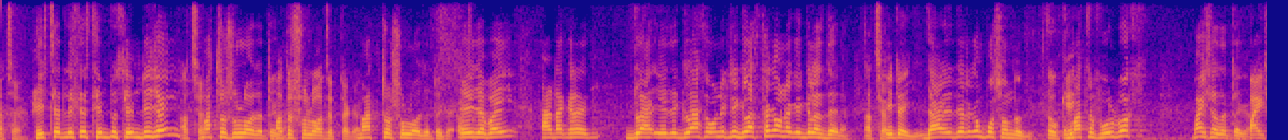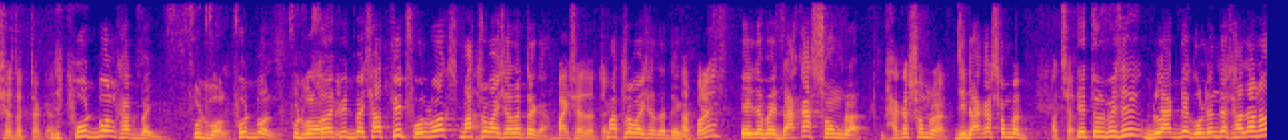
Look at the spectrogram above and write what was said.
আচ্ছা। হেডসেট লিখে সেম টু সেম ডিজাইন আচ্ছা। মাত্র ষোলো হাজার টাকা। মাত্র ষোলো হাজার টাকা। মাত্র ষোলো হাজার টাকা। এই যে ভাই আট আকারে গ্লাস এই গ্লাস অনেকটি গ্লাস থাকে অনেকে গ্লাস দেয় না। আচ্ছা। এটাই। যার যেরকম পছন্দ মাত্র ফুল বক্স বাইশ হাজার টাকা। বাইশ হাজার টাকা। ফুটবল খাট ভাই। ফুটবল ফুটবল ফুটবল ছয় ফিট বাই সাত ফিট ফুল বক্স মাত্র বাইশ হাজার টাকা। বাইশ হাজার টাকা। মাত্র বাইশ হাজার টাকা। তারপরে? এই যে ঢাকার সম্রাট। ঢাকা সম্রাট? জি ঢাকার সম্রাট। আচ্ছা। তেঁতুল বেশি ব্ল্যাক দিয়ে গোল্ডেন দিয়ে সাজানো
